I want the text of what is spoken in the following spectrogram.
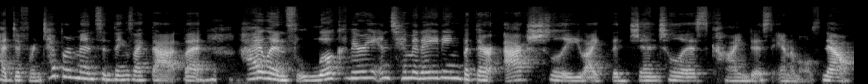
had different temperaments and things like that. But mm-hmm. Highlands look very intimidating, but they're actually like the gentlest, kindest animals. Now,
